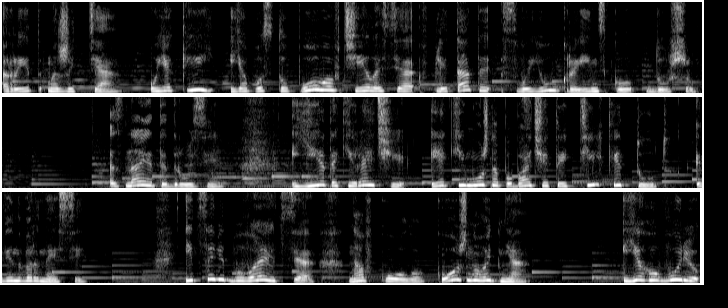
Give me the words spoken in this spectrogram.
ритм життя, у який я поступово вчилася вплітати свою українську душу. Знаєте, друзі, є такі речі, які можна побачити тільки тут, в Інвернесі. І це відбувається навколо кожного дня. Я говорю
